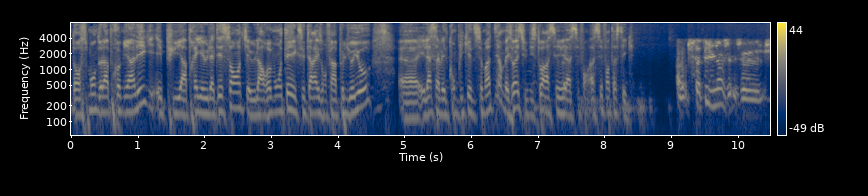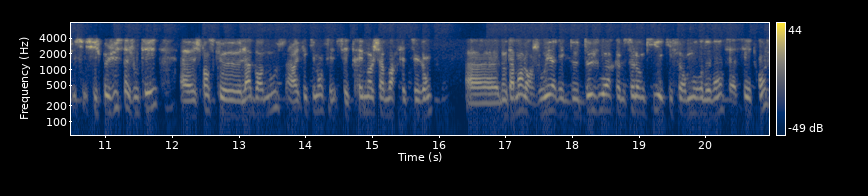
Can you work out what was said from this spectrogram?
dans ce monde de la première ligue. Et puis après il y a eu la descente il y a eu la remontée etc ils ont fait un peu le yo-yo. Euh, et là ça va être compliqué de se maintenir. Mais ouais c'est une histoire assez assez assez fantastique. Alors tout à fait, Julien. Je, je peux juste ajouter, euh, je pense que là, Bournemouth, alors effectivement, c'est très moche à voir cette saison. Euh, notamment, alors jouer avec de- deux joueurs comme Solanki et Kiefer Moore devant, c'est assez étrange.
